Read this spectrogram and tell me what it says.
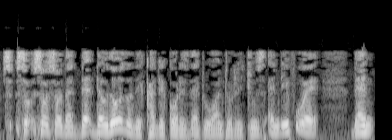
So, so, so, that th- th- those are the categories that we want to reduce. And if we're then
